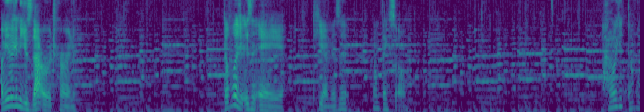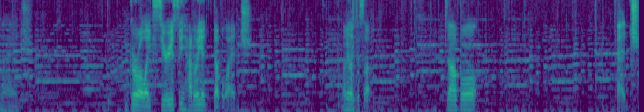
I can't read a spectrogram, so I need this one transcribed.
I'm either gonna use that or return. Double Edge isn't a TM, is it? I don't think so. How do I get Double Edge? Girl, like seriously, how do I get Double Edge? Let me look this up. Double Edge.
